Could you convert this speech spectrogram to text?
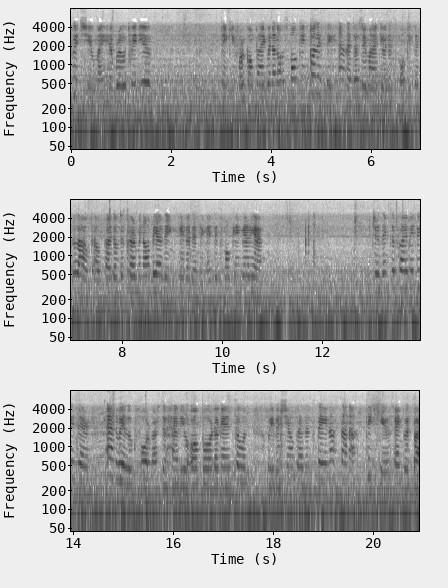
which you may have brought with you. Thank you for complying with the non-smoking policy us remind you that smoking is allowed outside of the terminal building in the designated smoking area. Choosing to fly with Wizz and we look forward to have you on board again soon. We wish you a pleasant stay in Astana. Thank you and goodbye.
